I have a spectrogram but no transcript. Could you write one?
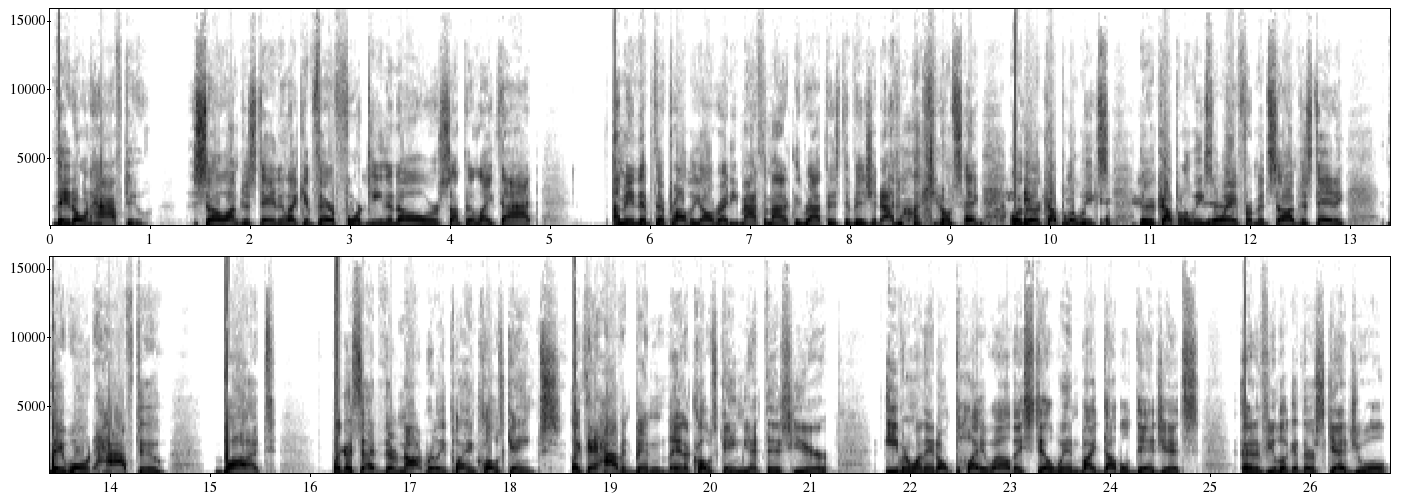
they don't have to. So I'm just stating, like, if they're 14 and 0 or something like that, I mean, they're probably already mathematically wrapped this division up. Like you know what I'm saying? Or they're a couple of weeks. They're a couple of weeks yeah. away from it. So I'm just stating they won't have to, but. Like I said, they're not really playing close games. Like they haven't been in a close game yet this year. Even when they don't play well, they still win by double digits. And if you look at their schedule,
